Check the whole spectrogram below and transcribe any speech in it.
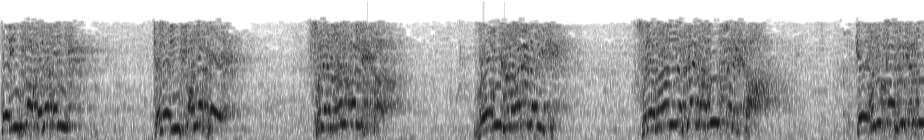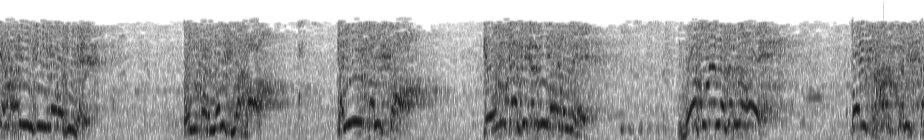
تو عیسا بنا پڑی۔ چلے عیسا نہ تھے، سلیمان پر لکھا وہ بھی ہمارے نبی تھے۔ سلیمان نے تھے داؤد پہ لکھا کہ ان کا ذکر بھی ہماری انجیل میں موجود ہے۔ ان پر نہ لکھنا تھا، کلیم کا لکھا کہ ان کا ذکر بھی بائبل میں ہے وہ تمہیں نظر نہ آئے۔ تو اس ہاتھ پہ لکھتا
